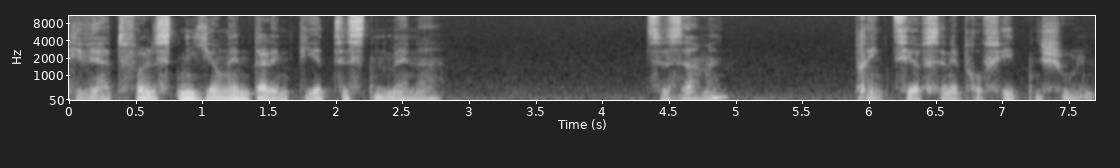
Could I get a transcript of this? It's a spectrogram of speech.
die wertvollsten, jungen, talentiertesten Männer zusammen, bringt sie auf seine Prophetenschulen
